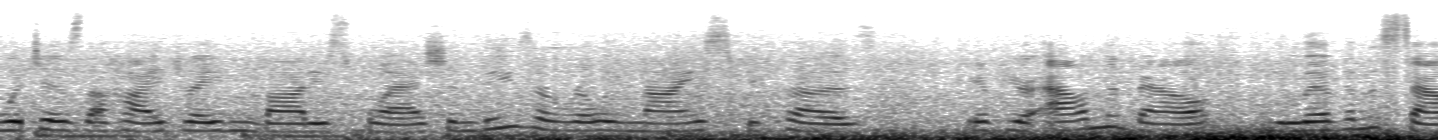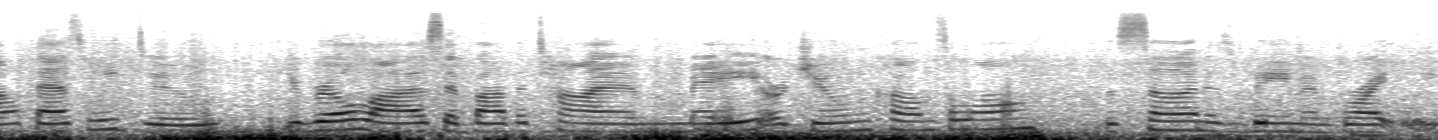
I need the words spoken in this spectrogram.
which is the hydrating body splash. And these are really nice because if you're out and about, you live in the South as we do, you realize that by the time May or June comes along, the sun is beaming brightly.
